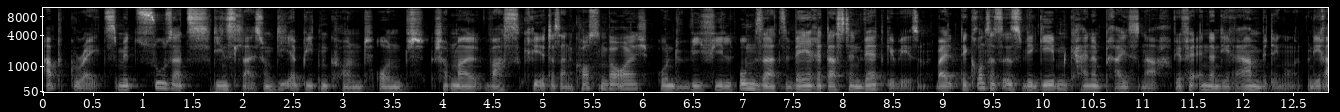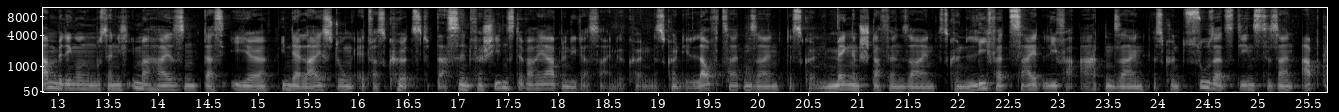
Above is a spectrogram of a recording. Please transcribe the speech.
Upgrades, mit Zusatzdienstleistungen, die ihr bieten könnt und schaut mal, was kreiert das an Kosten bei euch und wie viel Umsatz wäre das denn wert gewesen. Weil der Grundsatz ist, wir geben keinen Preis nach. Wir verändern die Rahmenbedingungen. Und die Rahmenbedingungen muss ja nicht immer heißen, dass ihr in der Leistung etwas kürzt. Das sind verschiedenste Variablen, die das sein können. Das können die Laufzeiten sein, das können Mengenstaffeln sein, das können Lieferzeit, Lieferarten sein, das können Zusatzdienste sein, Upgrades,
